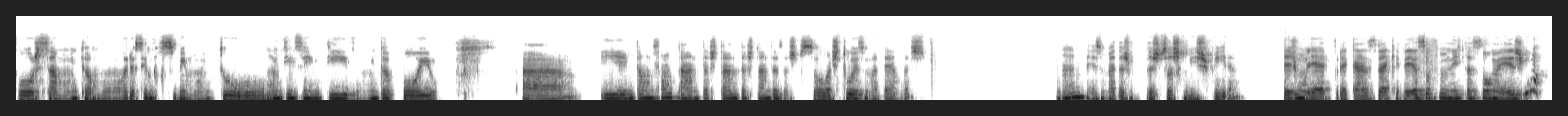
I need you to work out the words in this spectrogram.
força, muito amor, eu sempre recebi muito, muito incentivo, muito apoio. Ah, e então são tantas, tantas, tantas as pessoas. Tu és uma delas. Hum, és uma das, das pessoas que me inspira. És mulher, por acaso, dá que ver. Eu sou feminista, sou mesmo.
